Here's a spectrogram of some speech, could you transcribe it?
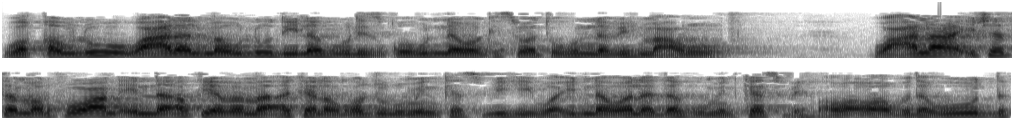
وقوله وعلى المولود له رزقهن وكسوتهن بالمعروف. وعن عائشة مرفوعا إن أطيب ما أكل الرجل من كسبه وإن ولده من كسبه. رواه أبو داود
